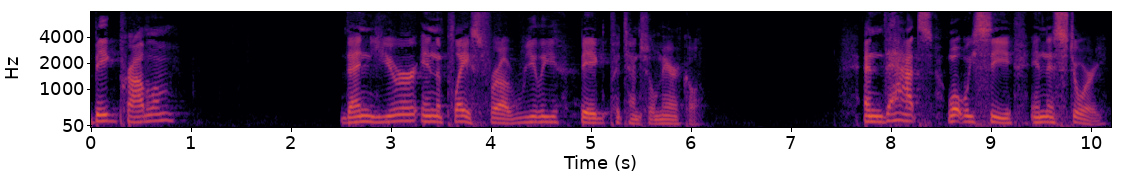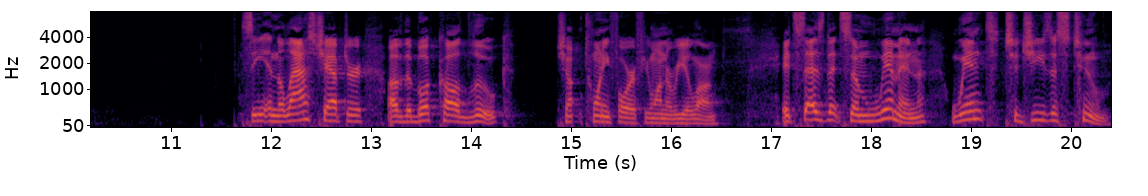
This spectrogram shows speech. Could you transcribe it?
big problem, then you're in the place for a really big potential miracle. And that's what we see in this story. See, in the last chapter of the book called Luke, 24, if you want to read along, it says that some women went to Jesus' tomb.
